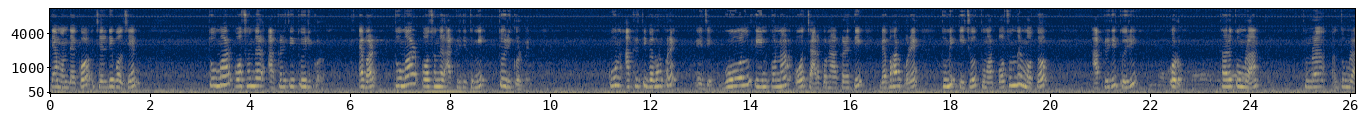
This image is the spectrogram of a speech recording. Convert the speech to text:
তেমন দেখো, ছেলেটি বলছে, তোমার পছন্দের আকৃতি তৈরি করো। এবার তোমার পছন্দের আকৃতি তুমি তৈরি করবে। কোন আকৃতি ব্যবহার করে? এই যে, গোল, তিন কোণা ও চার কোণা আকৃতি ব্যবহার করে তুমি কিছু তোমার পছন্দের মতো আকৃতি তৈরি করো। তাহলে তোমরা তোমরা তোমরা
